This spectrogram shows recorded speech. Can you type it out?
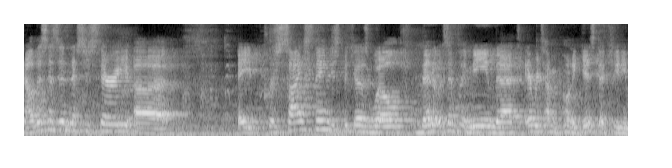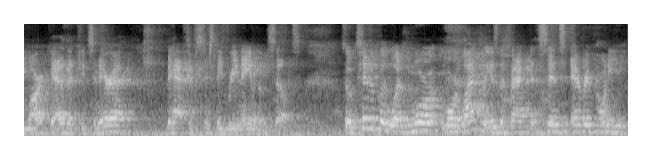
Now this isn't necessarily uh, a precise thing just because, well, then it would simply mean that every time a pony gets their cutie mark out of their cute-ceañera, they have to essentially rename themselves. So typically what's more, more likely is the fact that since every pony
